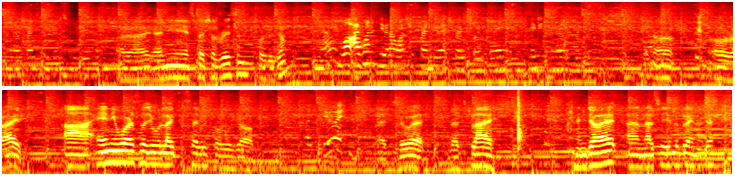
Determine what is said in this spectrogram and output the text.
you know, friends convinced me to do it. Alright, any special reason for the jump? No, well, I want to do it. I watched a friend do it for his birthday, and maybe it's an early. Uh, Alright. Uh, any words that you would like to say before we go up? Let's do it. Let's do it. Let's fly. Enjoy it, and I'll see you in the plane, okay?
